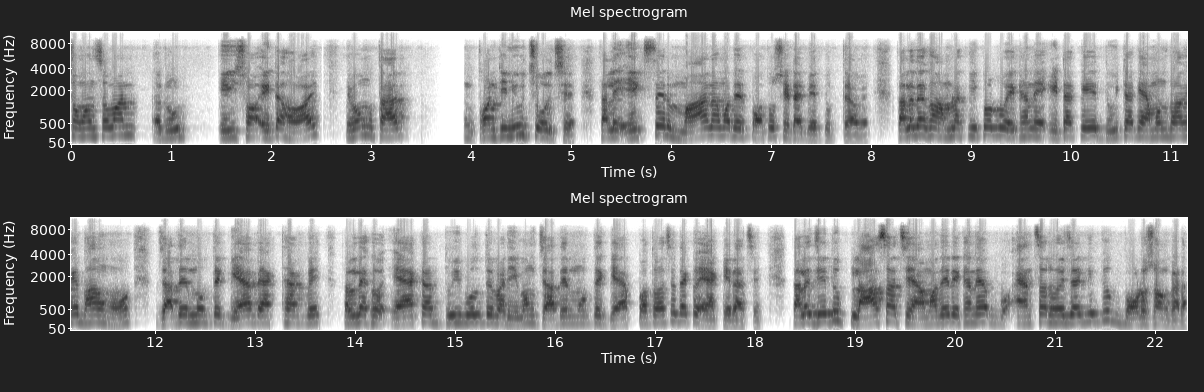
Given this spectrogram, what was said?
সমান সমান রুট এই এটা হয় এবং তার কন্টিনিউ চলছে, তাহলে এক্সের মান আমাদের কত সেটাই বের করতে হবে। তাহলে দেখো আমরা কি করব, এখানে এটাকে, দুইটাকে এমন ভাগে ভাঙো, যাদের মধ্যে গ্যাপ এক থাকবে। তাহলে দেখো এক আর দুই বলতে পারি, এবং যাদের মধ্যে গ্যাপ কত আছে, দেখো একের আছে। তাহলে যেহেতু প্লাস আছে, আমাদের এখানে অ্যান্সার হয়ে যায় কিন্তু বড় সংখ্যাটা।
